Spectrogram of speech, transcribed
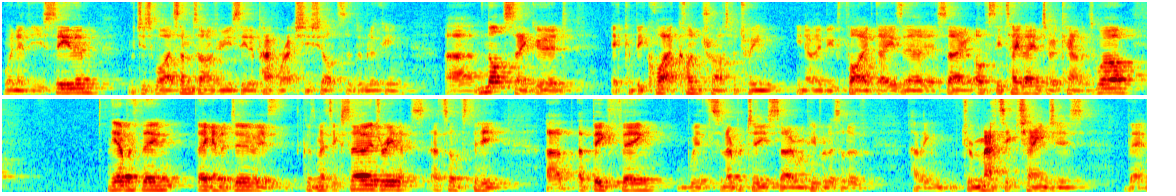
whenever you see them, which is why sometimes when you see the paparazzi shots of them looking uh, not so good, it can be quite a contrast between, you know, maybe five days earlier. So obviously take that into account as well. The other thing they're going to do is cosmetic surgery. That's, that's obviously uh, a big thing with celebrities. So when people are sort of having dramatic changes, then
